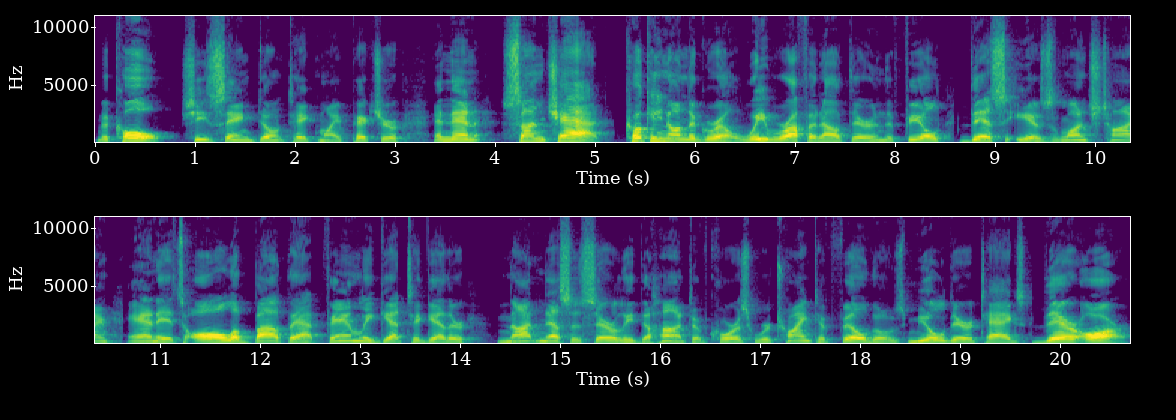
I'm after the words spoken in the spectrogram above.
Nicole. She's saying, don't take my picture. And then son, Chad, cooking on the grill. We rough it out there in the field. This is lunchtime, and it's all about that family get together not necessarily the hunt. Of course, we're trying to fill those mule deer tags. There are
